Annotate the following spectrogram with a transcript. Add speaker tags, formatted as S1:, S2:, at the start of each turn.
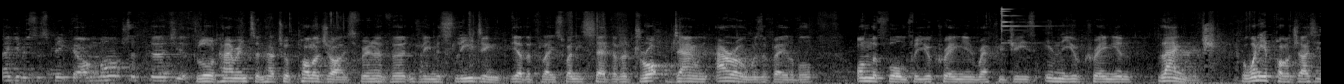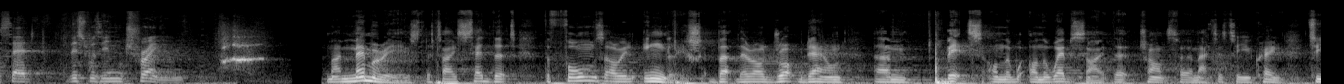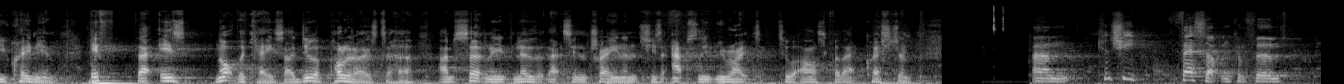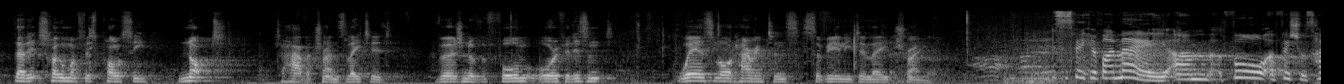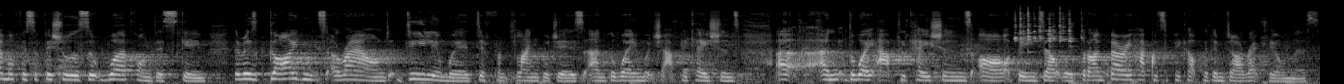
S1: Thank you, Mr Speaker. On March the 30th, Lord Harrington had to apologise for inadvertently misleading the other place when he said that a drop-down arrow was available on the form for Ukrainian refugees in the Ukrainian language. But when he apologised, he said this was in train.
S2: My memory is that I said that the forms are in English, but there are drop-down um, bits on the on the website that transfer matters to Ukraine to Ukrainian. If that is not the case, I do apologise to her. I certainly know that that's in train, and she's absolutely right to ask for that question.
S1: Um, can she fess up and confirm that it's Home Office policy not to have a translated version of the form, or if it isn't, where's Lord Harrington's severely delayed train?
S3: Mr Speaker, if I may, um, for officials, Home Office officials that work on this scheme, there is guidance around dealing with different languages and the way in which applications uh, and the way applications are being dealt with. But I'm very happy to pick up with him directly on this.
